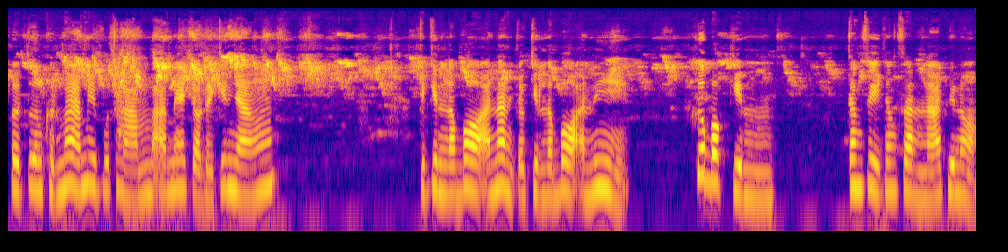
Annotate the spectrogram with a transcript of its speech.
เออตื่นขึ้นมามีผู้ถามว่าแม่เจ้าได้กินยังจะกินและบ่อันนั้นจะกินและบ่อันนี้ คือบ่กิน จังสี่จังสั่นนะพี่น้อง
